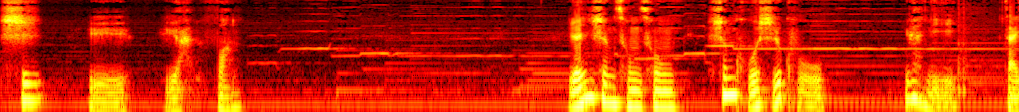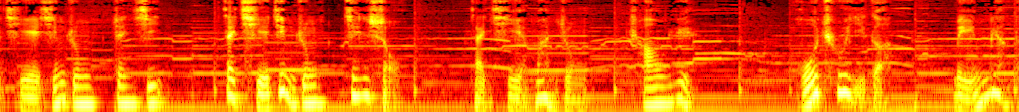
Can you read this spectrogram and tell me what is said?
诗与远方。人生匆匆，生活实苦，愿你。在且行中珍惜，在且静中坚守，在且慢中超越，活出一个明亮的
